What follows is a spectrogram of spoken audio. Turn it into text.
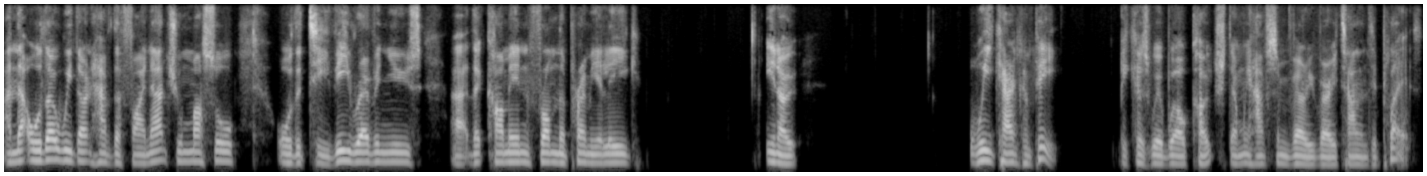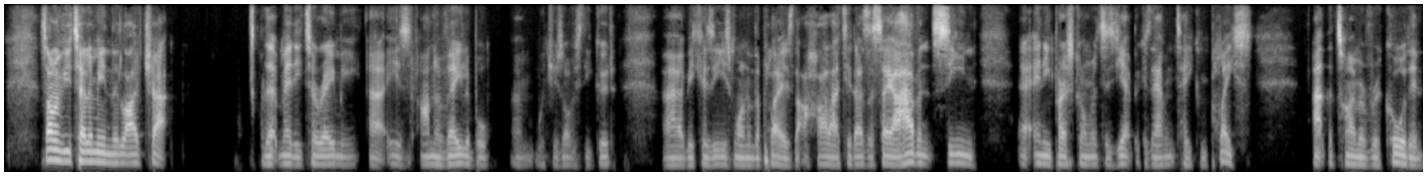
And that although we don't have the financial muscle or the TV revenues uh, that come in from the Premier League, you know, we can compete because we're well coached and we have some very, very talented players. Some of you telling me in the live chat that Mehdi uh, is unavailable, um, which is obviously good uh, because he's one of the players that I highlighted. As I say, I haven't seen any press conferences yet because they haven't taken place at the time of recording.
